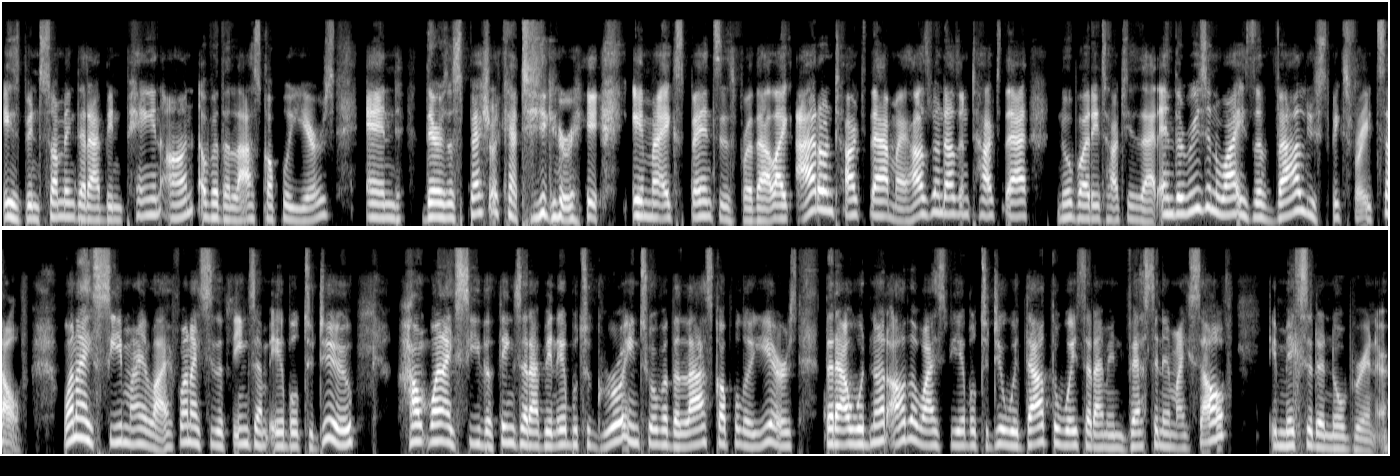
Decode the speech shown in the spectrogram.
has been something that I've been paying on over the last couple of years. And there's a special category in my expenses for that. Like I don't touch that. My husband doesn't touch that. Nobody touches that. And the reason why is the value speaks for itself. When I see my life, when I see the things I'm able to do, how when I see the things that I've been able to grow into over the last couple of years that I would not otherwise be able to do without the ways that I'm investing in myself, it makes it a no-brainer.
